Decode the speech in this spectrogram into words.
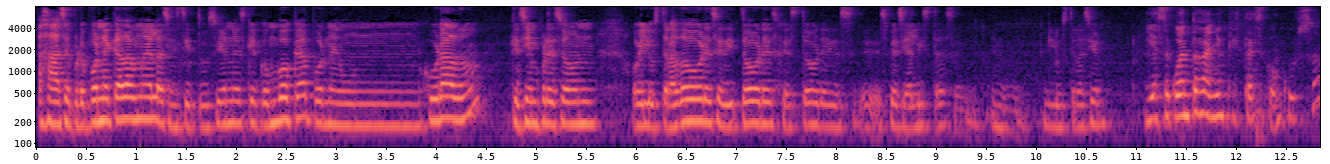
Ajá, se propone cada una de las instituciones que convoca, pone un jurado, que siempre son o ilustradores, editores, gestores, eh, especialistas en, en ilustración. ¿Y hace cuántos años que está ese concurso?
